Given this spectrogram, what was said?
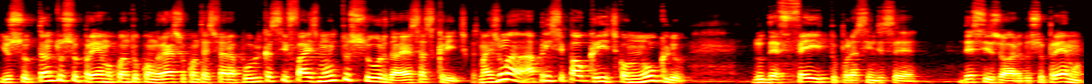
E o, tanto o Supremo quanto o Congresso quanto a esfera pública se faz muito surda a essas críticas. Mas uma, a principal crítica, o núcleo do defeito, por assim dizer, decisório do Supremo,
